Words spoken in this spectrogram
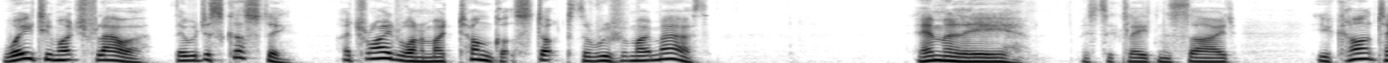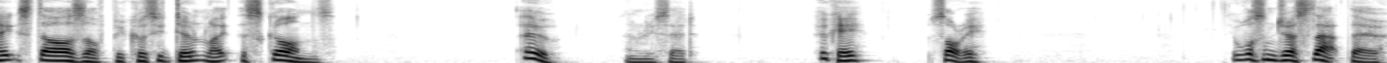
Way too much flour. They were disgusting. I tried one and my tongue got stuck to the roof of my mouth. Emily, Mr. Clayton sighed, you can't take stars off because you don't like the scones. Oh, Emily said. OK, sorry. It wasn't just that, though.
